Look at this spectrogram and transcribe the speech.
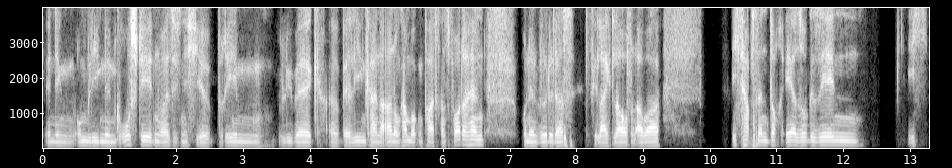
in den umliegenden Großstädten, weiß ich nicht, hier Bremen, Lübeck, äh, Berlin, keine Ahnung, Hamburg ein paar Transporter hin und dann würde das vielleicht laufen. Aber ich habe es dann doch eher so gesehen, ich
